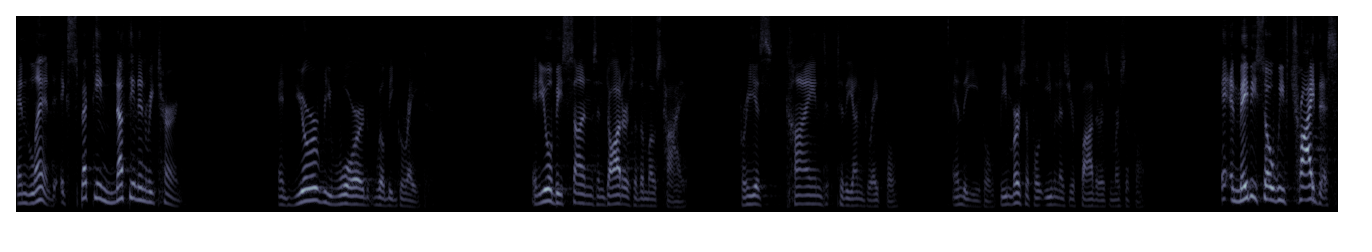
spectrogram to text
and lend, expecting nothing in return, and your reward will be great. And you will be sons and daughters of the Most High, for he is kind to the ungrateful and the evil. Be merciful, even as your Father is merciful. And maybe so we've tried this.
